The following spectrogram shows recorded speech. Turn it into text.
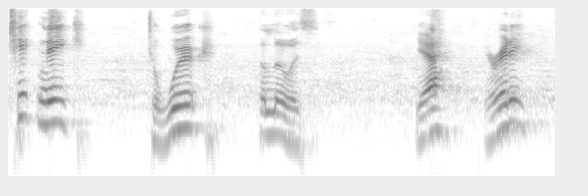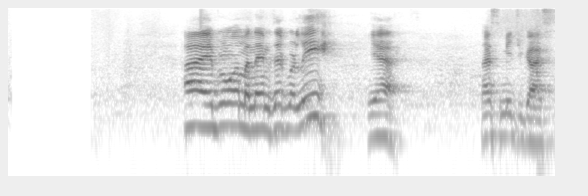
technique to work the lures. Yeah? You ready? Hi everyone, my name is Edward Lee. Yeah, Nice to meet you guys.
